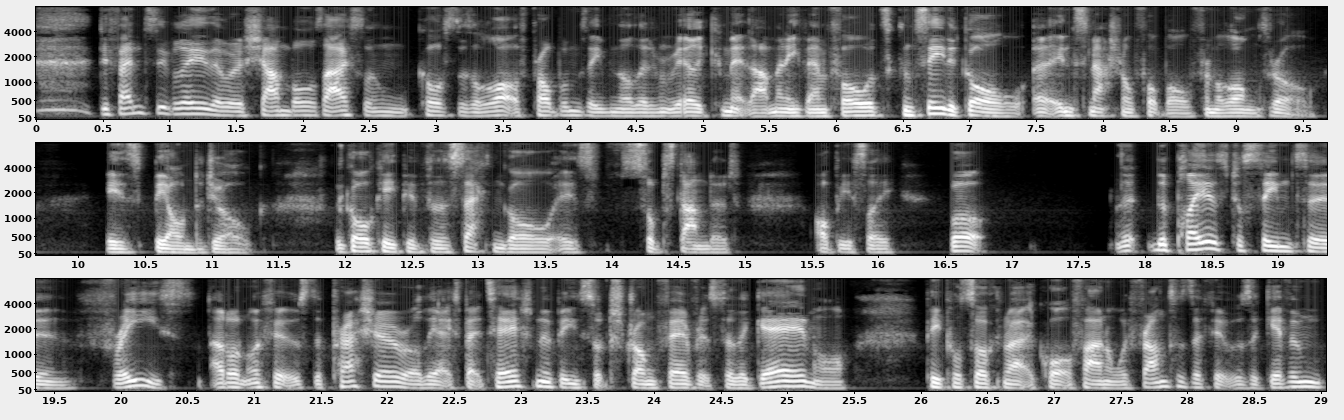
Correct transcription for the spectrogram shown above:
defensively, there were shambles. Iceland caused us a lot of problems, even though they didn't really commit that many of them forwards. Concede a goal at international football from a long throw is beyond a joke. The goalkeeping for the second goal is substandard, obviously, but the the players just seemed to freeze. I don't know if it was the pressure or the expectation of being such strong favourites for the game, or people talking about a quarter final with France as if it was a given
